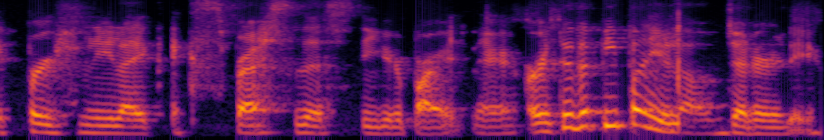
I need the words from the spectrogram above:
like, personally like expressed this to your partner or to the people you love generally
